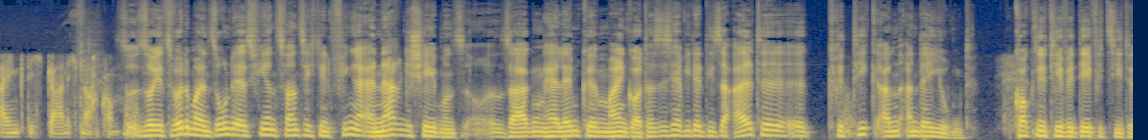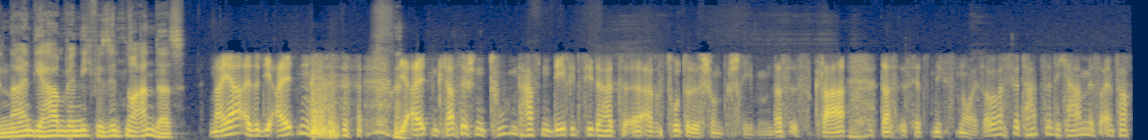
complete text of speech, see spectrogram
eigentlich gar nicht nachkommen. So, so jetzt würde mein Sohn, der ist 24, den Finger energisch heben und sagen, Herr Lemke, mein Gott, das ist ja wieder diese alte äh, Kritik an, an der Jugend. Kognitive Defizite. Nein, die haben wir nicht, wir sind nur anders. Naja, also die alten, die alten klassischen tugendhaften Defizite hat äh, Aristoteles schon beschrieben. Das ist klar, das ist jetzt nichts Neues. Aber was wir tatsächlich haben, ist einfach,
